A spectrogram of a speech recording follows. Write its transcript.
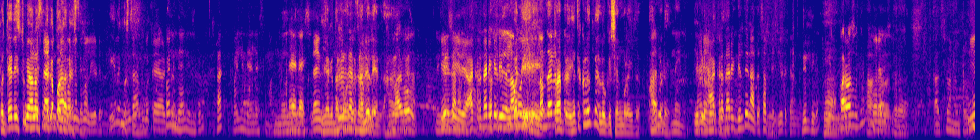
पण त्या दिवशी तुम्ही आला असतो गप्पा झाल्या सापडलं असत्या. तुम्हाला इकडे. हे लय मस्त झालं. मग काय अडचण नाही. हा? एकदा काहीतरी झालेलं आहे. हा. ते दिवशी अकरा तारीख पण ते traffic- ह्याचं कळत नाही लोकेशन मुळे इथं अवघड आहे. इकडे अकरा तारीख दिलते ना आता सप्त्याची इकडे त्यांना दिलती का? मी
